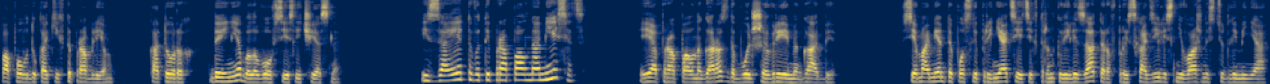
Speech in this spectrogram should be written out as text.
по поводу каких-то проблем, которых, да и не было вовсе, если честно. «Из-за этого ты пропал на месяц?» «Я пропал на гораздо большее время, Габи», все моменты после принятия этих транквилизаторов происходили с неважностью для меня,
